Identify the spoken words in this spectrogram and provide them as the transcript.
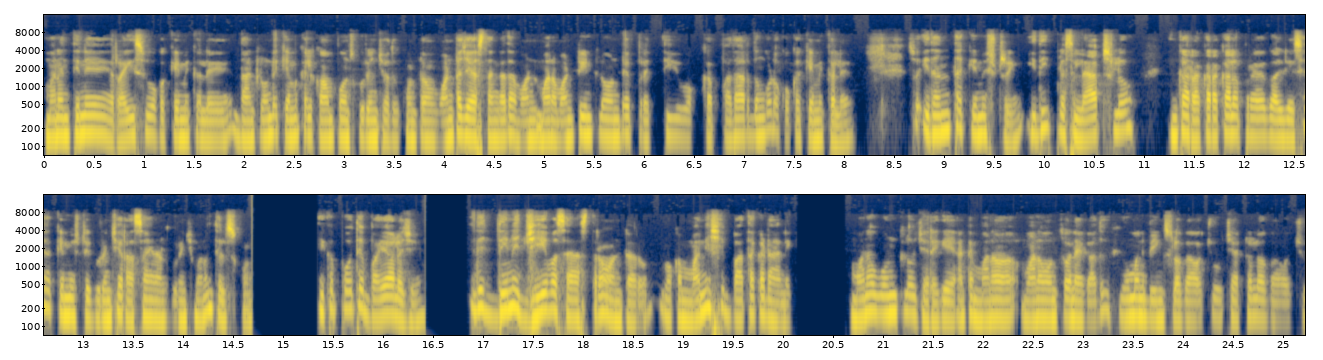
మనం తినే రైస్ ఒక కెమికలే దాంట్లో ఉండే కెమికల్ కాంపౌండ్స్ గురించి చదువుకుంటాం వంట చేస్తాం కదా మన వంటింట్లో ఉండే ప్రతి ఒక్క పదార్థం కూడా ఒక్కొక్క కెమికలే. సో ఇదంతా కెమిస్ట్రీ. ఇది ప్లస్ ల్యాబ్స్లో ఇంకా రకరకాల ప్రయోగాలు చేసి ఆ కెమిస్ట్రీ గురించి రసాయనాల గురించి మనం తెలుసుకుంటాం. ఇకపోతే బయాలజీ. ఇది దీన్ని జీవశాస్త్రం అంటారు. ఒక మనిషి బతకడానికి మన ఒంట్లో జరిగే అంటే మన మన ఒంట్లోనే కాదు హ్యూమన్ బీయింగ్స్లో కావచ్చు చెట్లలో కావచ్చు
